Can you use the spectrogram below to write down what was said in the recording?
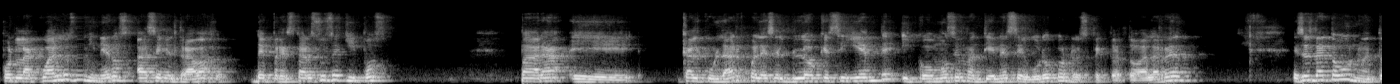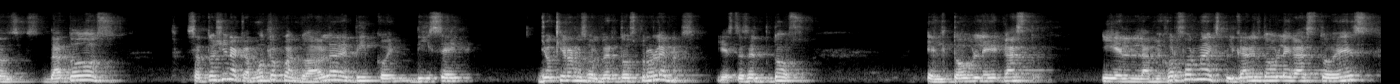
por, la cual los mineros hacen el trabajo de prestar sus equipos para eh, calcular cuál es el bloque siguiente y cómo se mantiene seguro con respecto a toda la red. Ese es dato uno, entonces. Dato dos. Satoshi Nakamoto cuando habla de Bitcoin dice, yo quiero resolver dos problemas, y este es el dos, el doble gasto. Y la mejor forma de explicar el doble gasto es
